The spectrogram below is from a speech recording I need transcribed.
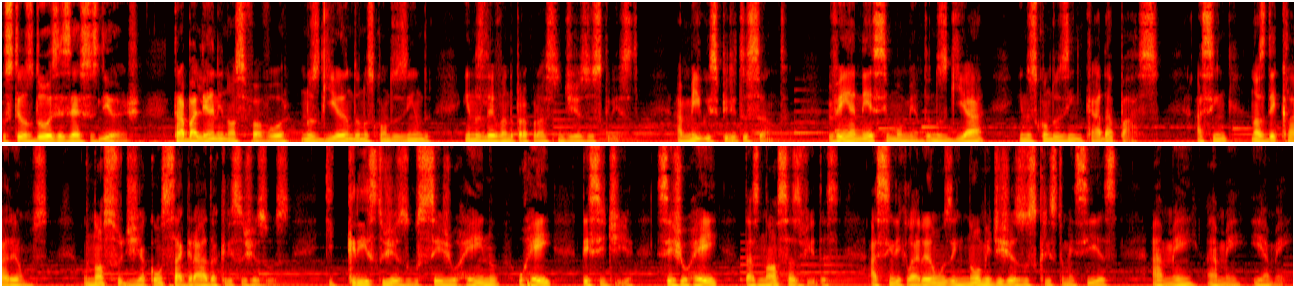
os teus doze exércitos de anjos, trabalhando em nosso favor, nos guiando, nos conduzindo e nos levando para próximo de Jesus Cristo. Amigo Espírito Santo, venha nesse momento nos guiar e nos conduzir em cada passo. Assim, nós declaramos o nosso dia consagrado a Cristo Jesus. Que Cristo Jesus seja o reino, o rei desse dia, seja o rei das nossas vidas. Assim declaramos em nome de Jesus Cristo Messias. Amém, amém e amém.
